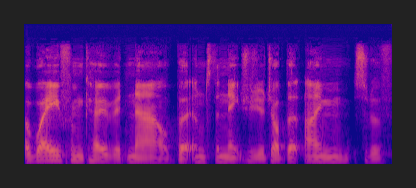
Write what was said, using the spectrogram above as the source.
away from COVID now, but onto the nature of your job that I'm sort of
